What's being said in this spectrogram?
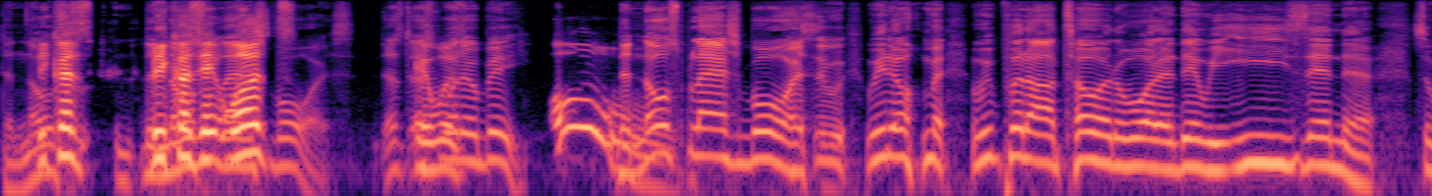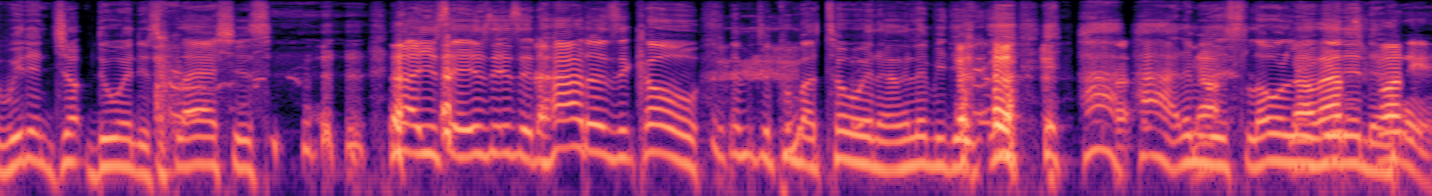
The no, because the because it was boys. That's, that's it was, what it'll be. Oh, the no splash boys. We don't. We put our toe in the water and then we ease in there. So we didn't jump doing the splashes. now you say, is, is it hot or is it cold? Let me just put my toe in there and let me just ha ha. Let me just slowly now get in there. funny.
